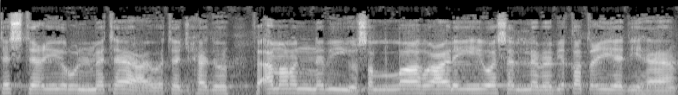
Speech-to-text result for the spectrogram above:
تستعير المتاع وتجحده فأمر النبي صلى الله عليه وسلم بقطع يدها.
